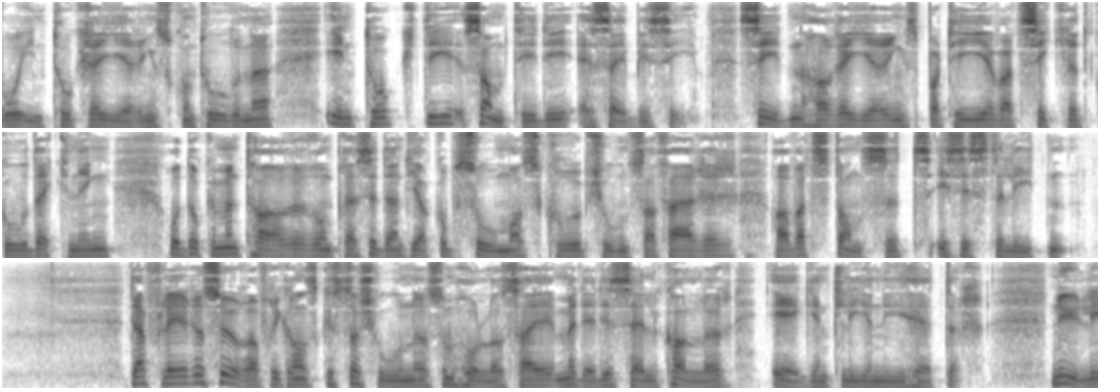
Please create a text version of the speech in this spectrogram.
og inntok regjeringskontorene, inntok de samtidig SABC. Siden har regjeringspartiet vært sikret god dekning, og dokumentarer om president Jacob Somas korrupsjonsaffærer har vært stanset i siste liten. Det er flere sørafrikanske stasjoner som holder seg med det de selv kaller egentlige nyheter. Nylig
